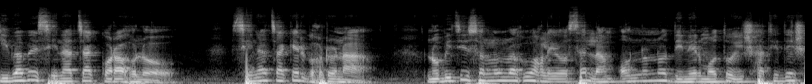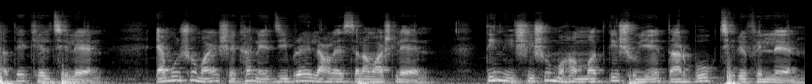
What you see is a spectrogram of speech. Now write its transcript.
কীভাবে সিনাচাক করা হলো? সিনাচাকের ঘটনা। নবীজি সাল্লু আলাইসাল্লাম অন্যান্য দিনের মতোই সাথীদের সাথে খেলছিলেন। এমন সময় সেখানে জিব্রাইল আলাইসাল্লাম আসলেন। তিনি শিশু মোহাম্মদকে শুয়ে তার বুক ছিঁড়ে ফেললেন।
